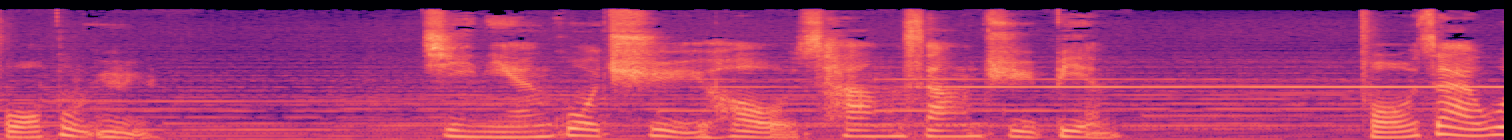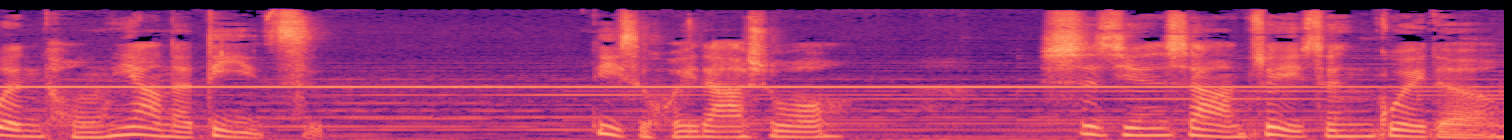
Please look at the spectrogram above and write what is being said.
佛不语。几年过去以后，沧桑巨变。佛在问同样的弟子，弟子回答说。世间上最珍贵的，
